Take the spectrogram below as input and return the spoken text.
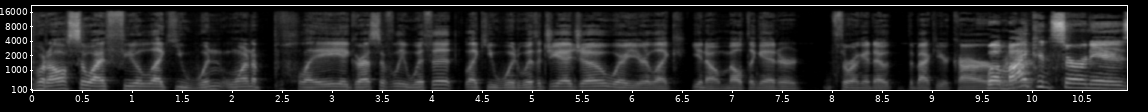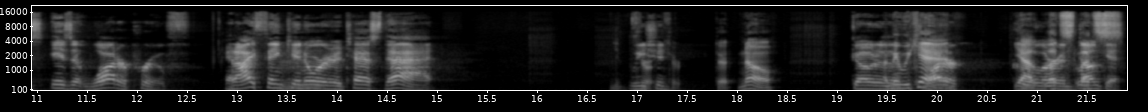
But also I feel like you wouldn't want to play aggressively with it like you would with a GI Joe, where you're like, you know, melting it or throwing it out the back of your car. Well, my concern is is it waterproof? And I think in hmm. order to test that, You'd we throw- should- throw- no. go to the I mean, we can. water Yeah, let's and dunk let's it.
